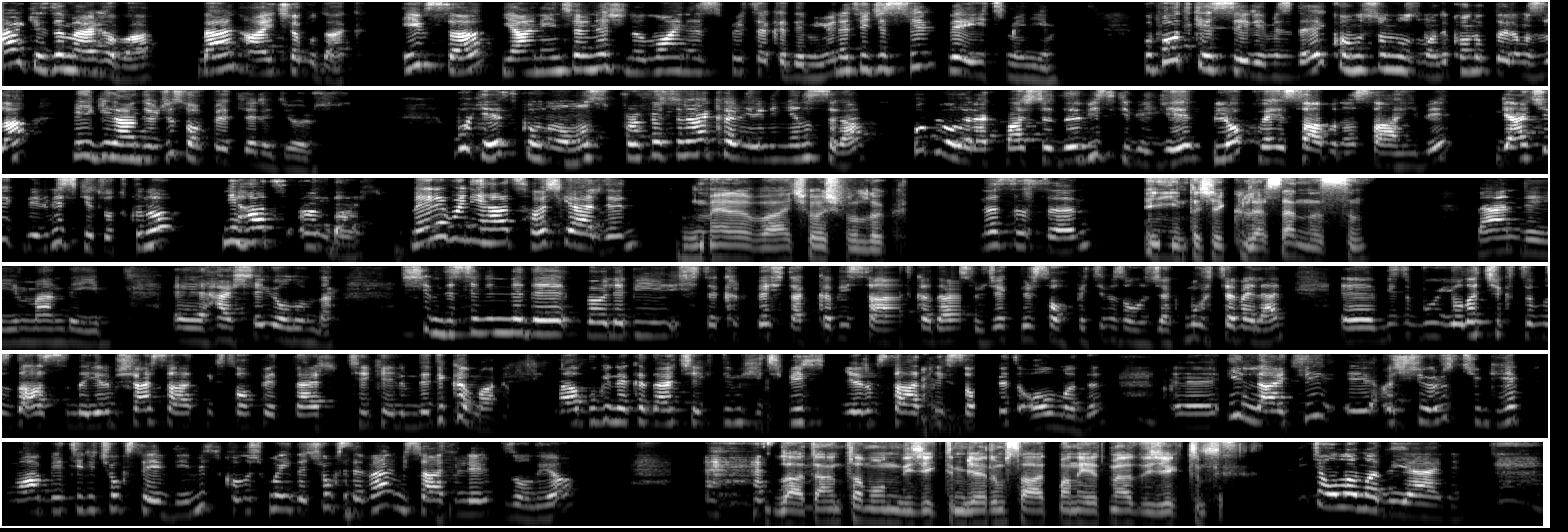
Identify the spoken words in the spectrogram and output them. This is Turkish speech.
Herkese merhaba. Ben Ayça Budak. İVSA yani International Wine and Spirit Academy yöneticisi ve eğitmeniyim. Bu podcast serimizde konusunun uzmanı konuklarımızla bilgilendirici sohbetler ediyoruz. Bu kez konuğumuz profesyonel kariyerinin yanı sıra hobi olarak başladığı viski bilgi blog ve hesabının sahibi, gerçek bir viski tutkunu Nihat Önder. Merhaba Nihat, hoş geldin. Merhaba, hoş bulduk. Nasılsın? İyiyim, teşekkürler. Sen nasılsın? Ben de iyiyim, ben de iyiyim. Ee, her şey yolunda. Şimdi seninle de böyle bir işte 45 dakika, bir saat kadar sürecek bir sohbetimiz olacak muhtemelen. Ee, biz bu yola çıktığımızda aslında yarımşar saatlik sohbetler çekelim dedik ama ya bugüne kadar çektiğim hiçbir yarım saatlik sohbet olmadı. Ee, İlla ki e, aşıyoruz çünkü hep muhabbetini çok sevdiğimiz, konuşmayı da çok seven misafirlerimiz oluyor. Zaten tam onu diyecektim. Yarım saat bana yetmez diyecektim. Hiç olamadı yani.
